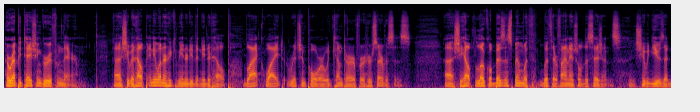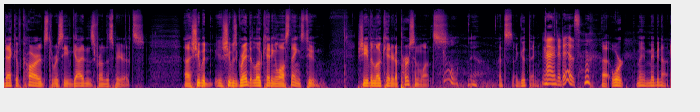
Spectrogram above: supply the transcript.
Her reputation grew from there. Uh, she would help anyone in her community that needed help. Black, white, rich, and poor would come to her for her services. Uh, she helped local businessmen with, with their financial decisions. And she would use a deck of cards to receive guidance from the spirits. Uh, she would she was great at locating lost things too. She even located a person once. cool. Yeah, that's a good thing. And it is. Uh, or may, maybe not.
